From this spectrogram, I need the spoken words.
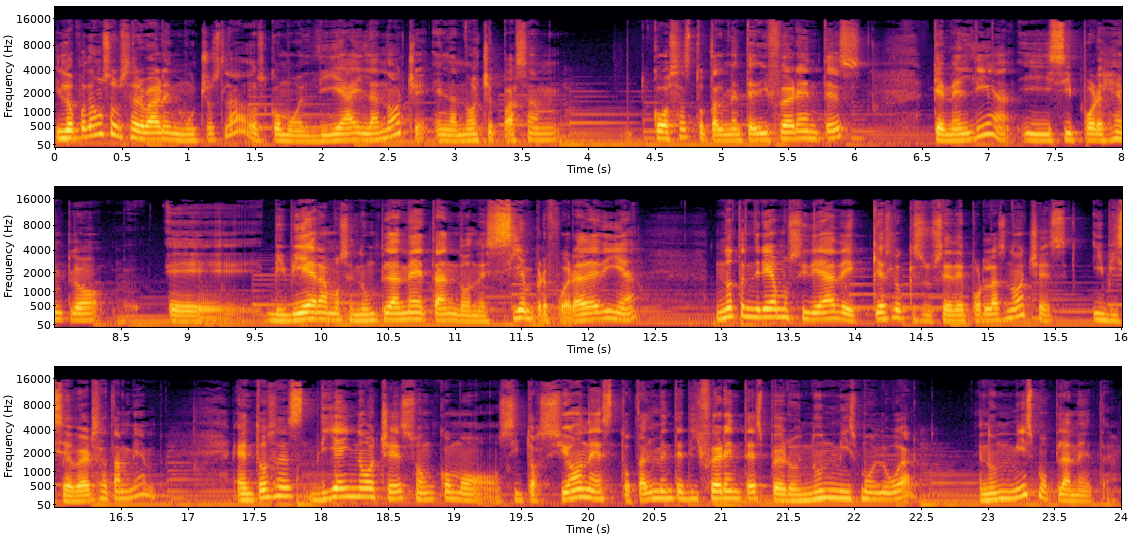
Y lo podemos observar en muchos lados, como el día y la noche. En la noche pasan cosas totalmente diferentes que en el día. Y si, por ejemplo, eh, viviéramos en un planeta en donde siempre fuera de día, no tendríamos idea de qué es lo que sucede por las noches y viceversa también. Entonces, día y noche son como situaciones totalmente diferentes, pero en un mismo lugar, en un mismo planeta.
